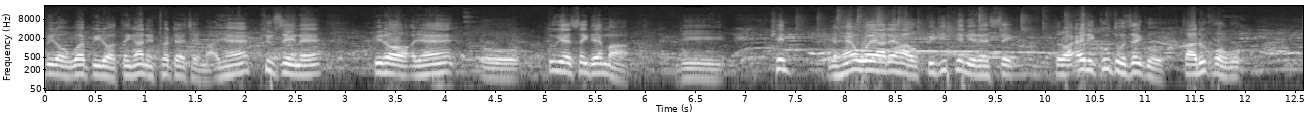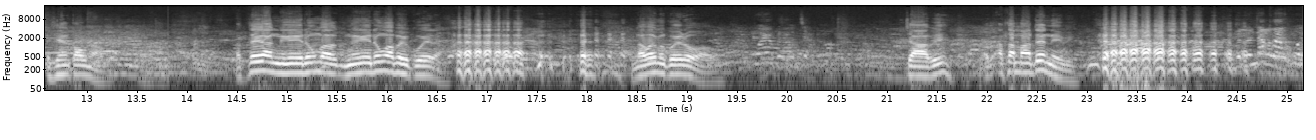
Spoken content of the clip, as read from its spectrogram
ပြီးတော့ဝက်ပြီးတော့တင်ကနေထွက်တဲ့အချိန်မှာအရန်ဖြူစင်တယ်ပြီးတော့အရန်ဟိုသူ့ရဲ့စိတ်ထဲမှာဒီဖြစ်ရဟန်းဝဲရတဲ့ဟာကိုပီတိဖြစ်နေတဲ့စိတ်ဆိုတော့အဲ့ဒီကုသိုလ်စိတ်ကိုသာဓုခေါ်ဖို့အရန်ကောင်းတာပေါ့အသက်ကငယ်ငယ်တုန်းကငယ်ငယ်တုန်းကပဲကွဲတာနောက်ပိုင်းမကွဲတော့ပါဘူးပွဲဘယ်လောက်ကြာကြာပြီ အသမတက်နေပြီဘယ်လိုနောက်ကပွဲ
